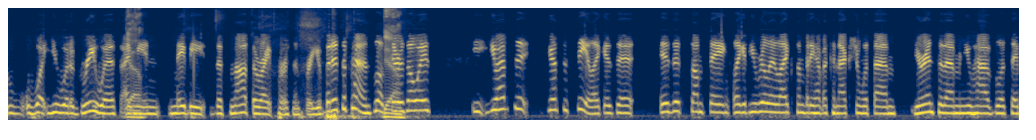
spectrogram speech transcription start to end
what you would agree with, I Yeah. mean, maybe that's not the right person for you. But it depends. Look, Yeah. there's always you have to you have to see like is it is it something like if you really like somebody, have a connection with them, you're into them, and you have let's say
